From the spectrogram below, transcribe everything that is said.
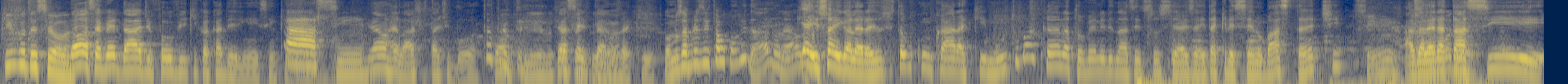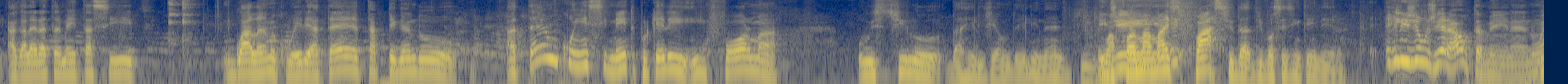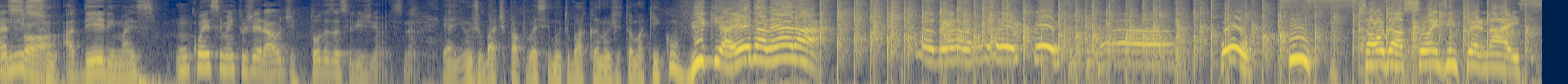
que aconteceu, Alan? Nossa, é verdade, foi o Vicky com a cadeirinha aí sem querer. Ah, sim. Não, relaxa, tá de boa. Tá Pronto, tranquilo, Já tá acertamos tranquilo. aqui. Vamos apresentar o convidado, né? E é isso aí, galera. Estamos com um cara aqui muito bacana. Tô vendo ele nas redes sociais aí, tá crescendo bastante. Sim. A galera tá se. A galera também tá se igualando com ele, até tá pegando até um conhecimento, porque ele informa o estilo da religião dele, né? De uma de- forma mais e- fácil da- de vocês entenderem. Religião geral também, né? Não é Isso. só a dele, mas um conhecimento geral de todas as religiões, né? E aí, hoje o bate-papo vai ser muito bacana. Hoje estamos aqui com o Vic. Aê, galera! Pô, saudações infernais.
